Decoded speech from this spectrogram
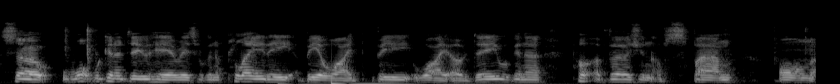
So what we're going to do here is we're going to play the BYOD. We're going to put a version of span on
